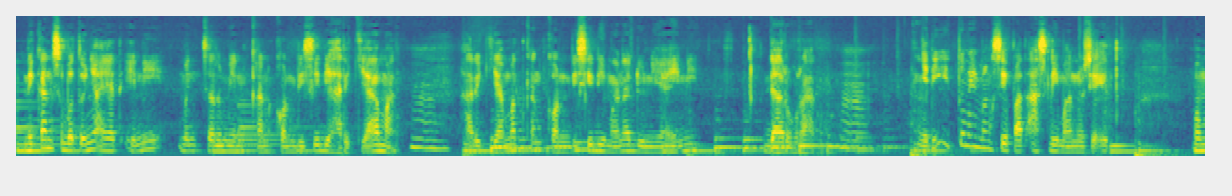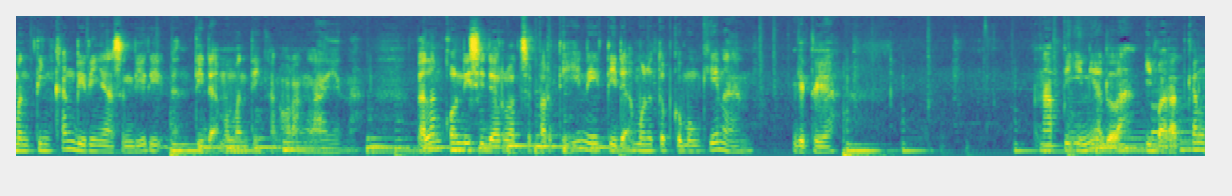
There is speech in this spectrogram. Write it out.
Ini kan sebetulnya ayat ini mencerminkan kondisi di hari kiamat. Hari kiamat kan kondisi di mana dunia ini darurat. Jadi itu memang sifat asli manusia itu mementingkan dirinya sendiri dan tidak mementingkan orang lain. Nah, dalam kondisi darurat seperti ini tidak menutup kemungkinan, gitu ya. Napi ini adalah ibaratkan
